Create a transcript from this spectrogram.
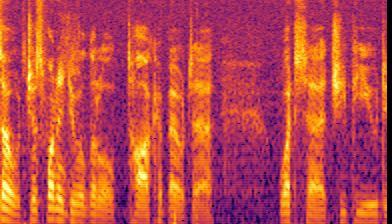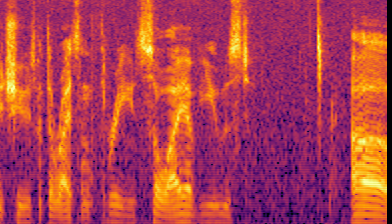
So, just want to do a little talk about uh, what uh, GPU to choose with the Ryzen 3. So, I have used uh,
